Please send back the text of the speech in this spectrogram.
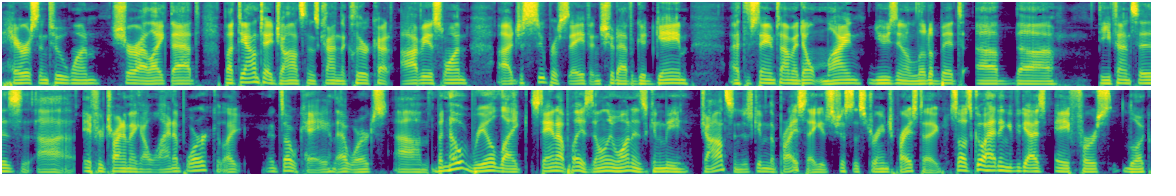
Harris into one, sure, I like that. But Diontae Johnson is kind of the clear cut, obvious one. Uh, just super safe and should have a good game. At the same time, I don't mind using a little bit of the defenses uh, if you're trying to make a lineup work. Like it's okay. That works. Um, but no real like standout plays. The only one is going to be Johnson. Just given the price tag, it's just a strange price tag. So let's go ahead and give you guys a first look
